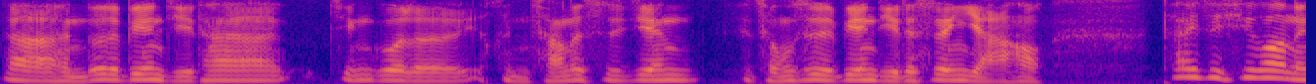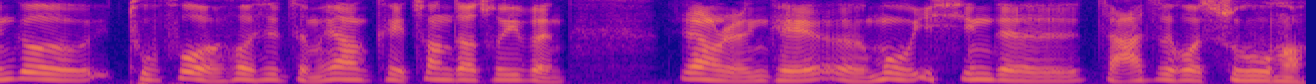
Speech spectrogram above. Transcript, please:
那很多的编辑他经过了很长的时间从事编辑的生涯哈，他一直希望能够突破，或是怎么样可以创造出一本让人可以耳目一新的杂志或书哈，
